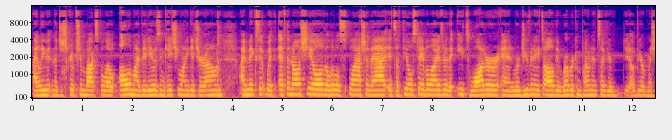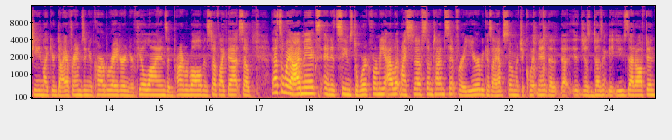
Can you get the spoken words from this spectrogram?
I leave it in the description box below all of my videos in case you want to get your own. I mix it with ethanol shield, a little splash of that. It's a fuel stabilizer that eats water and rejuvenates all the rubber components of your of your machine, like your diaphragms and your carburetor and your fuel lines and primer bulb and stuff like that. So that's the way I mix and it seems to work for me. I let my stuff sometimes sit for a year because I have so much equipment that uh, it just doesn't get used that often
